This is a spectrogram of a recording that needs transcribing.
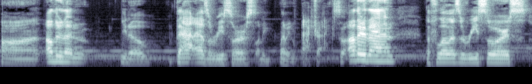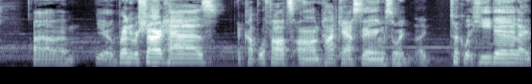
uh, other than you know that as a resource let me let me backtrack. So other than the flow as a resource um, you know brendan burchard has a couple of thoughts on podcasting so I, I took what he did. I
